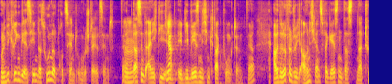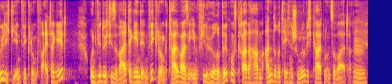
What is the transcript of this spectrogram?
und wie kriegen wir es hin, dass 100 Prozent umgestellt sind. Ja, mhm. Das sind eigentlich die, ja. die wesentlichen Knackpunkte. Ja? Aber da dürfen wir natürlich auch nicht ganz vergessen, dass natürlich die Entwicklung weitergeht und wir durch diese weitergehende Entwicklung teilweise eben viel höhere Wirkungsgrade haben, andere technische Möglichkeiten und so weiter. Mhm.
